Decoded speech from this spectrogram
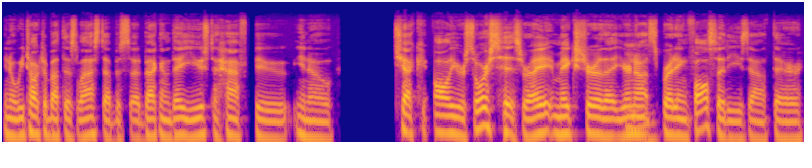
you know, we talked about this last episode. Back in the day, you used to have to, you know, check all your sources, right? And make sure that you're not Mhm. spreading falsities out there.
